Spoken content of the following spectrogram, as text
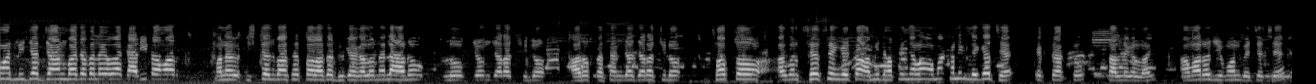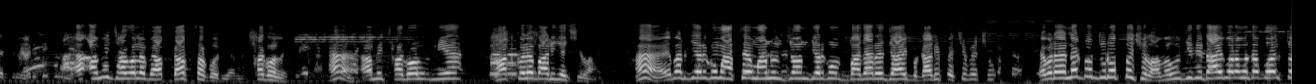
আমার নিজের যান বাজাবে লাগে এবার গাড়িটা আমার মানে স্টেজ বাসের তলাতে ঢুকে গেল, নাহলে আরও লোকজন যারা ছিল, আরও প্যাসেঞ্জার যারা ছিল, সব তো একবার শেষ হয়ে গেছে। আমি ঝাঁপিয়ে গেলাম, আমার খানিক লেগেছে, একটু একটু, তার লেগে লয়। আমারও জীবন বেঁচেছে। আমি ছাগলে ব্যবসা করি আমি, ছাগলে। হ্যাঁ আমি ছাগল নিয়ে হাট করে বাড়ি গেছিলাম। হ্যাঁ এবার যেরকম আছে মানুষজন, যেরকম বাজারে যায় গাড়ি পেছু পেছু। এবারে অনেকটা দূরত্ব ছিলাম। ও যদি ড্রাইভার আমাকে বলতো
